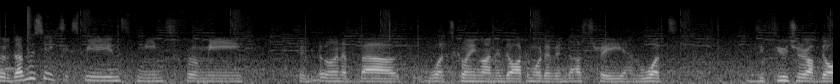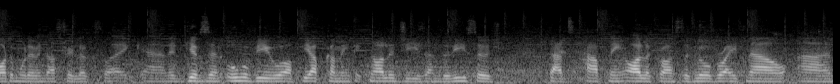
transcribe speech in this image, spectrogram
So the WCX experience means for me to learn about what's going on in the automotive industry and what the future of the automotive industry looks like. And it gives an overview of the upcoming technologies and the research that's happening all across the globe right now and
